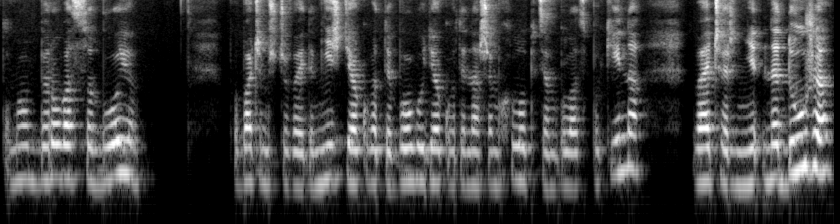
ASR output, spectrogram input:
Тому беру вас з собою. Побачимо, що вийде. Ніч дякувати Богу, дякувати нашим хлопцям була спокійна. Вечір не дуже.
